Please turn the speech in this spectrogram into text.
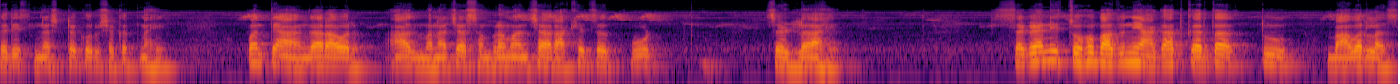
कधीच नष्ट करू शकत नाही. पण त्या अंगारावर आज मनाच्या संभ्रमांच्या राखेचं पोट चढलं आहे. सगळ्यांनी चोह बाजूनी आघात करता तू बावरलास.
